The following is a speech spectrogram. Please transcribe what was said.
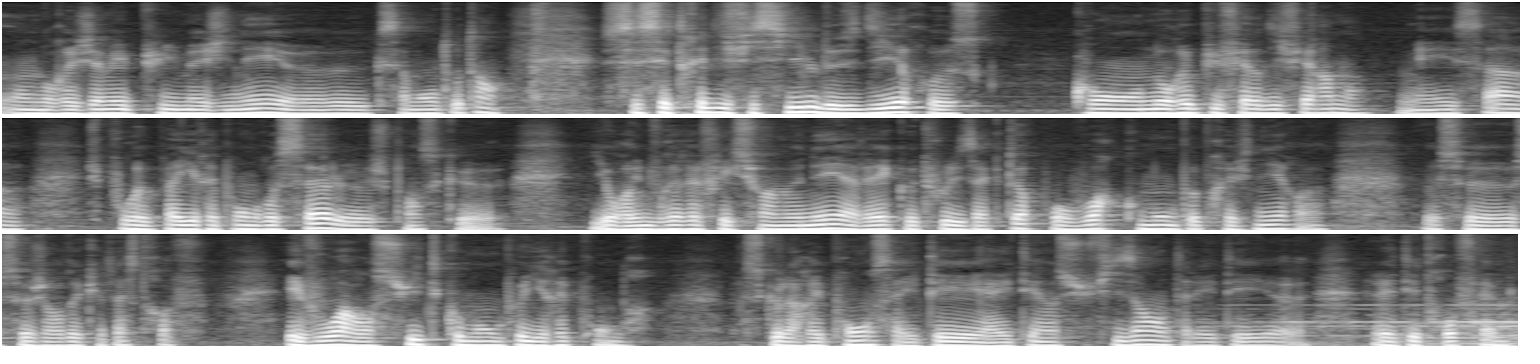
on n'aurait jamais pu imaginer euh, que ça monte autant. C'est très difficile de se dire euh, ce qu'on aurait pu faire différemment. Mais ça, je ne pourrais pas y répondre seul. Je pense qu'il y aura une vraie réflexion à mener avec tous les acteurs pour voir comment on peut prévenir ce, ce, genre de catastrophe. Et voir ensuite comment on peut y répondre. Parce que la réponse a été, insuffisante, elle a été, elle a été trop faible.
